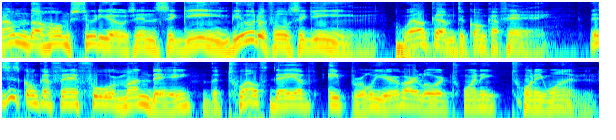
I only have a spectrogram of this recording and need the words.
from the home studios in Seguin, beautiful Seguin. Welcome to Concafe. This is Concafe for Monday, the 12th day of April, year of our Lord 2021.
